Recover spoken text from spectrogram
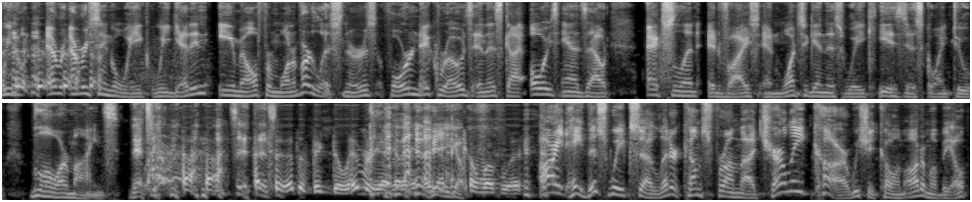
we don't, every, every single week, we get an email from one of our listeners for Nick Rhodes, and this guy always hands out excellent advice. And once again this week, he is just going to blow our minds. That's it. That's it. That's, a, that's a big delivery. I gotta, I There you go. Come up with. All right. Hey, this week's uh, letter comes from uh, Charlie Carr. We should call him Automobile.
